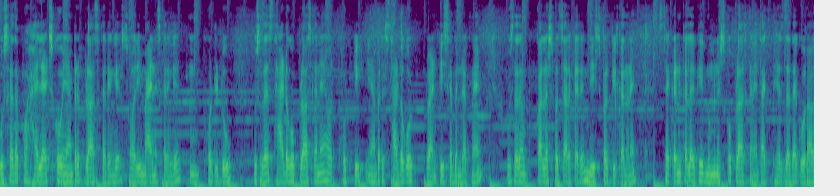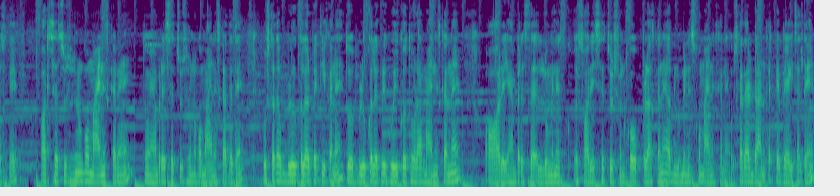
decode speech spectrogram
उसके बाद आपको हाईलाइट्स को यहाँ पर प्लस करेंगे सॉरी माइनस करेंगे फोर्टी टू उसके बाद साइडो को प्लस करना है और फोर्टी यहाँ पर साइडो को ट्वेंटी सेवन रखना है। उसके बाद कलर्स पर चार करें मिक्स पर क्लिक करना है। सेकंड कलर की लुमिनस को प्लस करें ताकि फेस ज़्यादा गोरा हो सके। और सेचुएशन को माइनस करें तो यहाँ पर सेचुएशन को माइनस कर देते हैं। उसके बाद ब्लू कलर पर क्लिक करना है तो ब्लू कलर की हुई को थोड़ा माइनस करना है। और यहाँ पर लुमिनस सॉरी सेचुएशन को प्लस करना है और लुमिनस को माइनस करना है। उसके बाद डन करके बैग चलते हैं।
